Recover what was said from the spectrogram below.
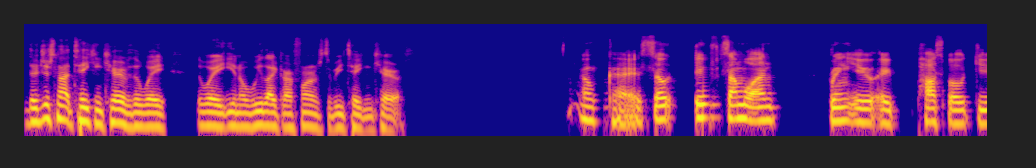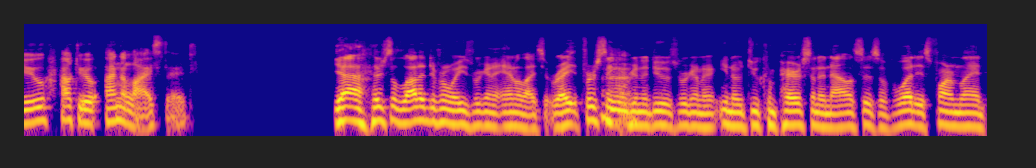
they're just not taking care of the way the way you know we like our farms to be taken care of okay so if someone bring you a possible deal how do you analyze it yeah, there's a lot of different ways we're going to analyze it, right? First thing uh-huh. we're going to do is we're going to, you know, do comparison analysis of what is farmland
